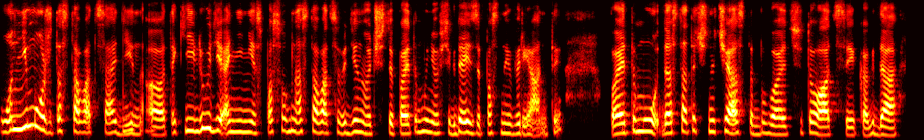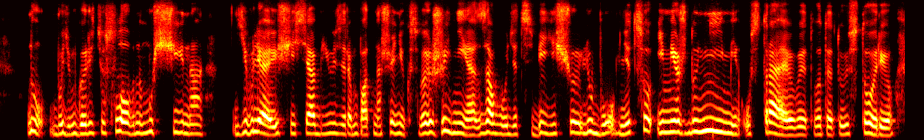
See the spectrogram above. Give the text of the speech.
Он не может оставаться один. А, такие люди, они не способны оставаться в одиночестве, поэтому у него всегда есть запасные варианты. Поэтому достаточно часто бывают ситуации, когда, ну, будем говорить условно, мужчина, являющийся абьюзером по отношению к своей жене, заводит себе еще и любовницу, и между ними устраивает вот эту историю –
